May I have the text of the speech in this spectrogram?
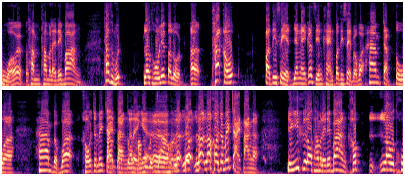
หัวว่าแบบทำทำอะไรได้บ้าง ถ้าสมมติเราโทรเรียกตำรวจเอ่อถ้าเขา ปฏิเสธยังไงก็เสียงแข็งปฏิเสธแบบว่าห้ามจับตัวห้ามแบบว่าเขาจะไม่จ่ายตังค์อะไรเงี้ยเออแล้วแล้วแล้วแล้วเขาจะไม่จ่ายตังค์อะ อย่างนี้คือเราทำอะไรได้บ้างเขาเราโทร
